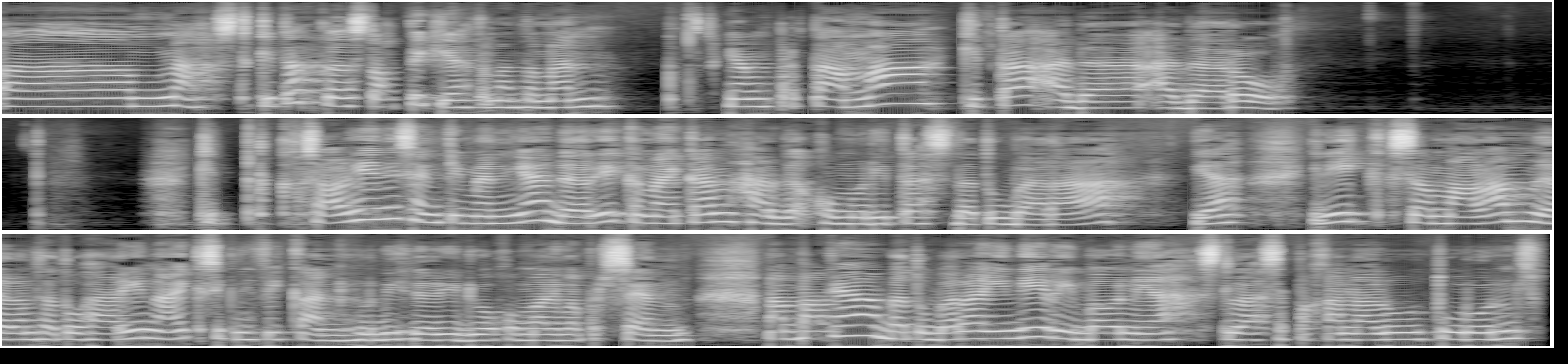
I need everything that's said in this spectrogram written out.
Um, nah, kita ke stock pick ya teman-teman. Yang pertama kita ada Adaro. Soalnya ini sentimennya dari kenaikan harga komoditas batu bara ya. Ini semalam dalam satu hari naik signifikan, lebih dari 2,5 persen. Nampaknya batu bara ini rebound ya, setelah sepekan lalu turun 10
